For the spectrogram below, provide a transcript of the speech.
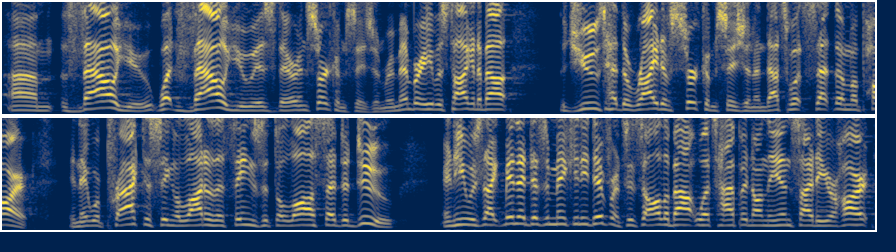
um, value? What value is there in circumcision? Remember, he was talking about the Jews had the rite of circumcision, and that's what set them apart. And they were practicing a lot of the things that the law said to do. And he was like, man, that doesn't make any difference. It's all about what's happened on the inside of your heart,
